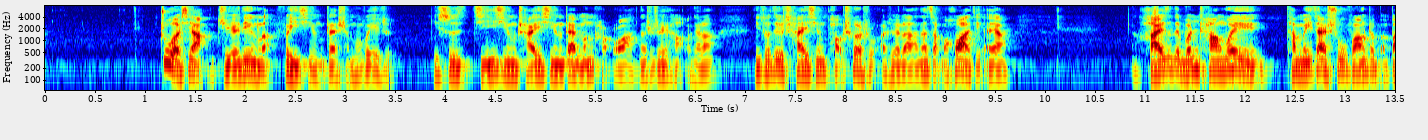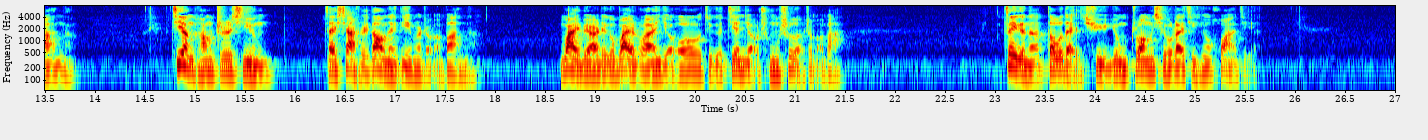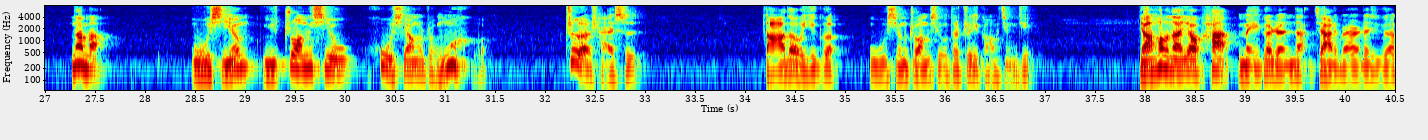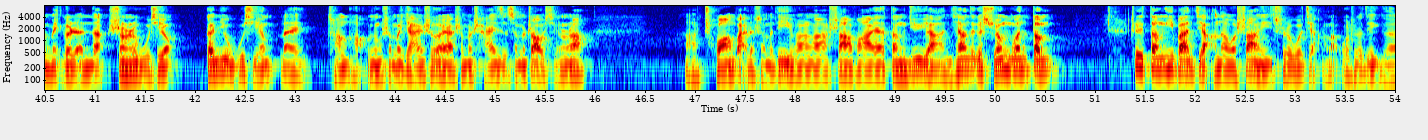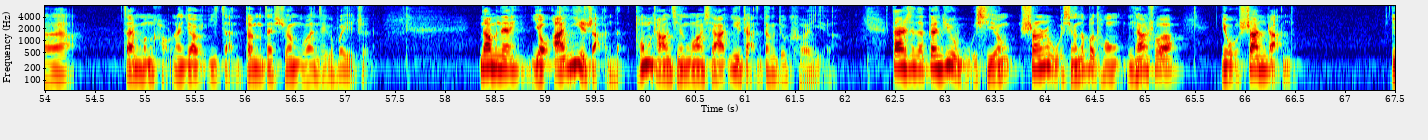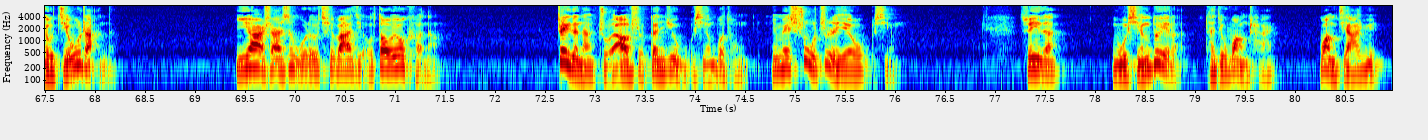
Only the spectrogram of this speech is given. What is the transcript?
坐向决定了飞星在什么位置。你是吉星、财星在门口啊，那是最好的了。你说这个财星跑厕所去了，那怎么化解呀？孩子的文昌位他没在书房怎么办呢？健康之星在下水道那地方怎么办呢？外边这个外峦有这个尖角冲射怎么办？这个呢，都得去用装修来进行化解。那么，五行与装修互相融合，这才是达到一个五行装修的最高境界。然后呢，要看每个人的家里边的这个每个人的生日五行，根据五行来参考，用什么颜色呀、什么材质、什么造型啊，啊，床摆在什么地方啊，沙发呀、灯具呀，你像这个玄关灯，这灯一般讲呢，我上一次我讲了，我说这个在门口呢要有一盏灯在玄关这个位置，那么呢有安一盏的，通常情况下一盏灯就可以了，但是呢根据五行生日五行的不同，你像说有三盏的。有九盏的，一二三四五六七八九都有可能。这个呢，主要是根据五行不同，因为数字也有五行，所以呢，五行对了，它就旺财、旺家运。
